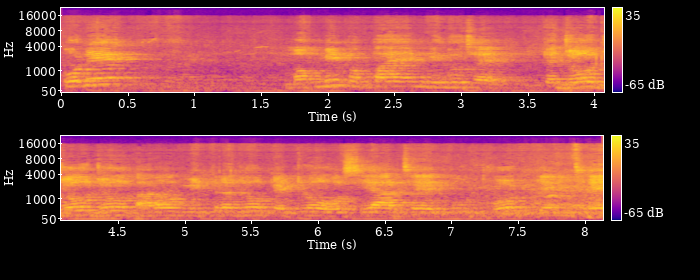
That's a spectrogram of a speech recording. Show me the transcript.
કોને? મમ્મી, પપ્પાએ એમ કીધું છે કે જો જો જો, તારો મિત્ર જો કેટલો હોશિયાર છે, તું ઠોઠ કેમ છે?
